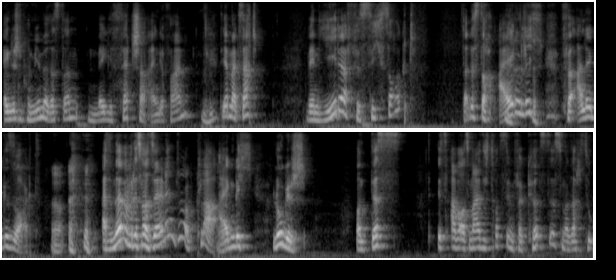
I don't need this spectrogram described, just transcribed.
englischen Premierministerin Maggie Thatcher eingefallen. Mhm. Die hat mal gesagt, wenn jeder für sich sorgt, dann ist doch eigentlich für alle gesorgt. Ja. Also, ne, wenn man das mal selber nimmt, ja, klar, ja. eigentlich logisch. Und das ist aber aus meiner Sicht trotzdem verkürztes, man sagt so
